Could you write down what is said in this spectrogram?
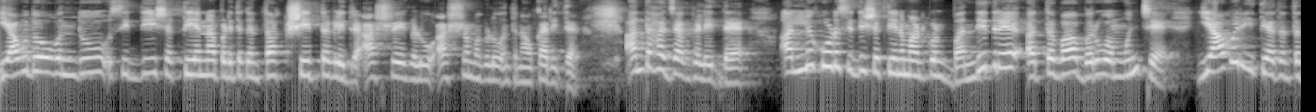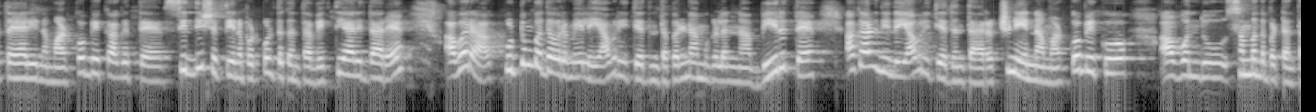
ಯಾವುದೋ ಒಂದು ಸಿದ್ಧಿ ಶಕ್ತಿಯನ್ನು ಪಡಿತಕ್ಕಂಥ ಕ್ಷೇತ್ರಗಳಿದ್ದರೆ ಆಶ್ರಯಗಳು, ಆಶ್ರಮಗಳು ಅಂತ ನಾವು ಕರಿತೇವೆ. ಅಂತಹ ಜಾಗಗಳಿದ್ದರೆ ಅಲ್ಲೂ ಕೂಡ ಸಿದ್ಧಿ ಶಕ್ತಿಯನ್ನು ಮಾಡ್ಕೊಂಡು ಬಂದಿದ್ರೆ ಅಥವಾ ಬರುವ ಮುಂಚೆ ಯಾವ ರೀತಿಯಾದಂಥ ತಯಾರಿಯನ್ನು ಮಾಡ್ಕೋಬೇಕಾಗತ್ತೆ? ಸಿದ್ಧಿ ಶಕ್ತಿಯನ್ನು ಪಡ್ಕೊಳ್ತಕ್ಕಂಥ ವ್ಯಕ್ತಿ ಯಾರಿದ್ದಾರೆ? ಅವರ ಕುಟುಂಬದವರ ಮೇಲೆ ಯಾವ ರೀತಿಯಾದಂಥ ಪರಿಣಾಮಗಳನ್ನು ಬೀರುತ್ತೆ, ಆ ಕಾರಣದಿಂದ ಯಾವ ರೀತಿಯಾದಂಥ ರಕ್ಷಣೆಯನ್ನು ಮಾಡ್ಕೋಬೇಕು, ಆ ಒಂದು ಸಂಬಂಧಪಟ್ಟಂಥ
